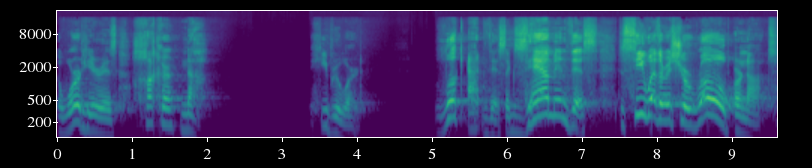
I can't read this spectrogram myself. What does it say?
The word here is hakar na, the Hebrew word. Look at this, examine this to see whether it's your robe or not.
